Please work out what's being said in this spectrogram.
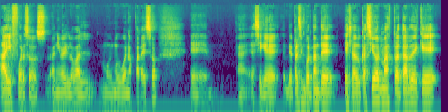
hay esfuerzos a nivel global muy, muy buenos para eso. Ah, así que me parece importante es la educación, más tratar de que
